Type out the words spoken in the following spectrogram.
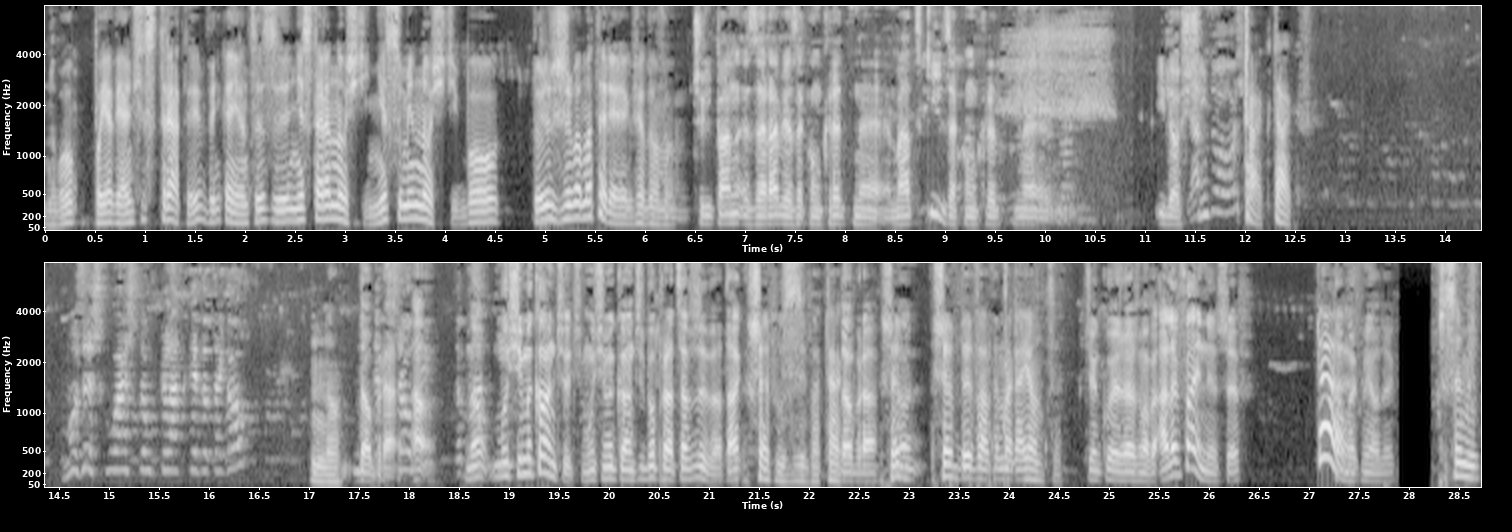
No bo pojawiają się straty wynikające z niestaranności, niesumienności, bo to jest żywa materia, jak wiadomo. Czyli pan zarabia za konkretne matki, za konkretne ilości? Tak, tak. Możesz kłaść tą klatkę do tego? No. Dobra. A, no, musimy kończyć, musimy kończyć, bo praca wzywa, tak? Szef wzywa, tak. Dobra, Szef, no. szef bywa wymagający. Dziękuję za rozmowę. Ale fajny szef, Tak. Tomek Miodek. Czasami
